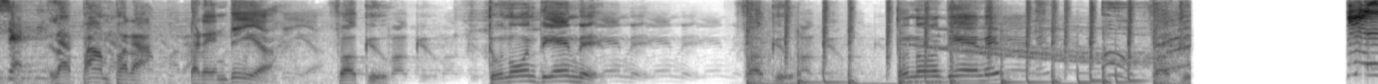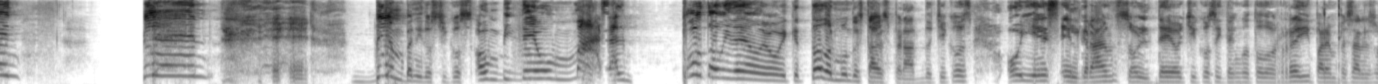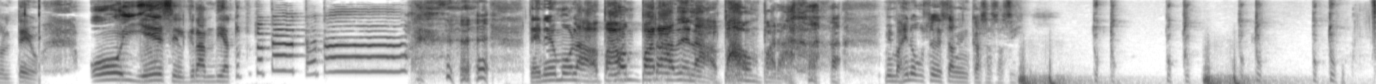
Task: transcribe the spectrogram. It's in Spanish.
dice? La pámpara prendía. Fuck you. Tú no entiendes. Fuck you. Tú no entiendes. Fuck you. Bien, bien. Bienvenidos chicos a un video más, al puto video de hoy que todo el mundo estaba esperando chicos. Hoy es el gran sorteo chicos y tengo todo ready para empezar el sorteo. Hoy es el gran día. Tenemos la pámpara de la pámpara. Me imagino que ustedes están en casas así.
